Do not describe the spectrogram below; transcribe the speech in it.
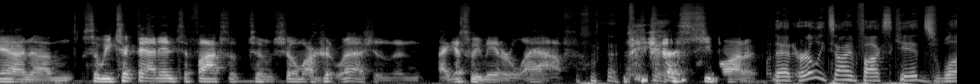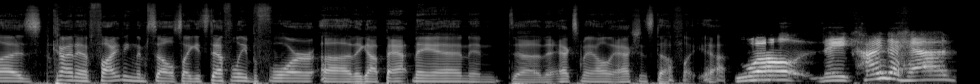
and um so we took that into fox to show Margaret Loesch and then i guess we made her laugh because she bought it that early time Fox Kids was kind of finding themselves. Like it's definitely before uh, they got Batman and uh, the X Men, all the action stuff. Like yeah, Well, they kind of had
